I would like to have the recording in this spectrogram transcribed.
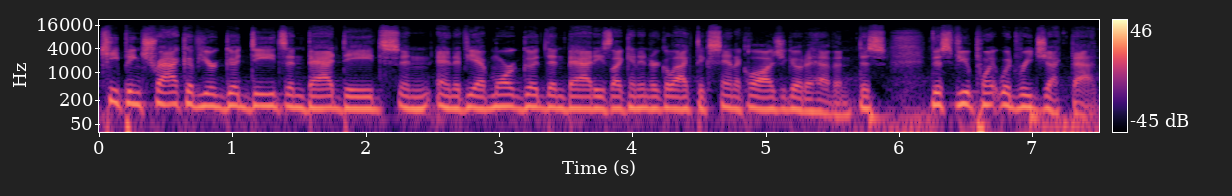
keeping track of your good deeds and bad deeds. And, and if you have more good than bad, he's like an intergalactic Santa Claus, you go to heaven. This, this viewpoint would reject that.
